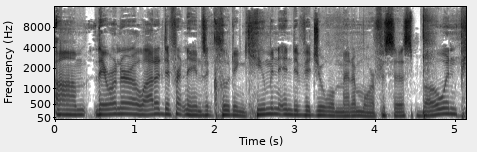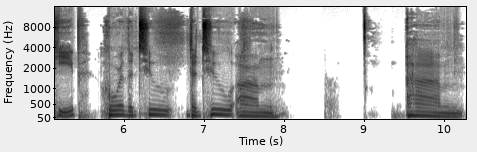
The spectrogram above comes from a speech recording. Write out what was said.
um, they were under a lot of different names, including Human Individual Metamorphosis, Bo and Peep, who were the two the two um, um,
